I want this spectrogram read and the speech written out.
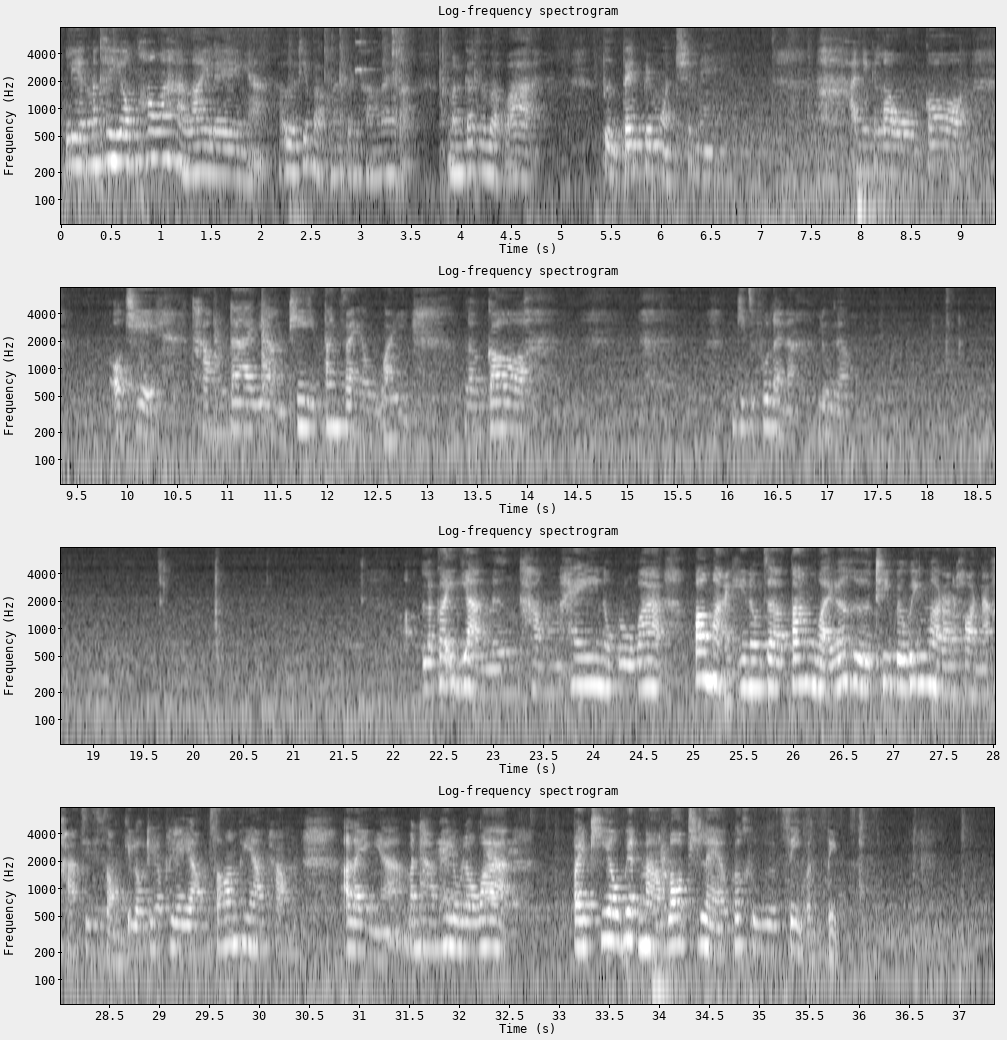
เรียนมัธยมเข้ามหาลัยอะไรอย่างเงี้ย เออที่แบบมันเป็นครั้งแรกอะมันก็จะแบบว่า ตื่นเต้นไปหมดใช่ไหม อันนี้เราก็ โอเคทำได้อย่างที่ตั้งใจเอาไว้ แล้วก็เมื่อกี้จะพูดอะไรนะลืมแล้วแล้วก็อีกอย่างหนึ่งทำให้นกรู้ว่าเป้าหมายที่นกจะตั้งไว้ก็คือที่ไปวิ่งมาราธอนนะคะ 42 กิโลที่นกพยายามซ้อมพยายามทำอะไรอย่างเงี้ย มันทำให้รู้แล้วว่า ไปเที่ยวเวียดนามรอบที่แล้วก็คือ 4 วันติด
